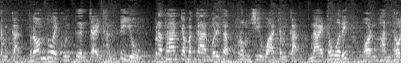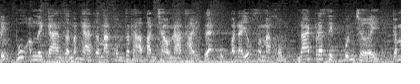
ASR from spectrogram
จำกัด พร้อมด้วยคุณเตือนใจขันติอยู่ ประธานกรรมการบริษัทพรมชีวาจำกัด นายทวริศพรพันธวริศผู้อำนวยการสำนักงานสมาคมสถาบันชาวนาไทย และอุปนายกสมาคม นายประสิทธิ์บุญเฉย กรรม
